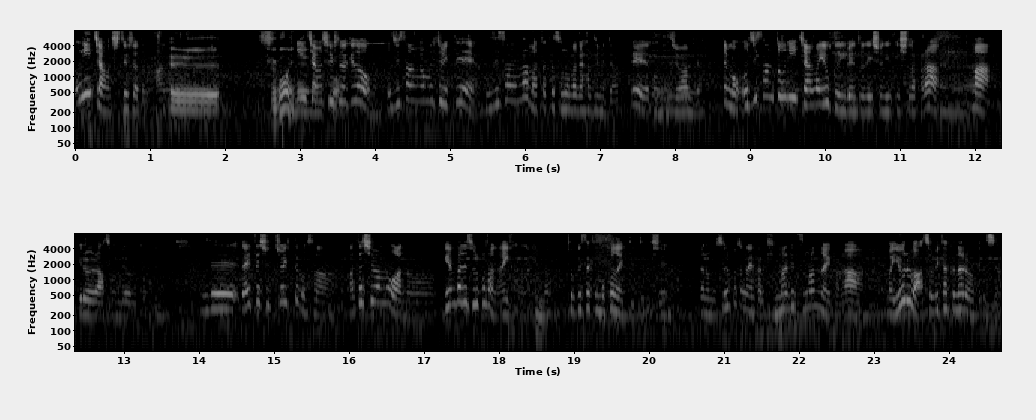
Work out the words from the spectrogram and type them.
お兄ちゃんは知ってる人だったのあのへえすごいね兄ちゃんは知ってる人だけどおじさんがもう一人いておじさんは全くその場で初めて会って「こんにちは」みたいな。でもおじさんとお兄ちゃんはよくイベントで一緒に一緒だからまあいろいろ遊んでおると。で大体出張行ってもさ私はもうあの現場ですることはないからみん。な得意先も来ないって言ってるし。だからもうすることないから暇でつまんないから、まあ、夜は遊びたくなるわけですよ。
